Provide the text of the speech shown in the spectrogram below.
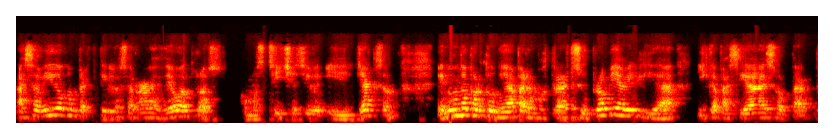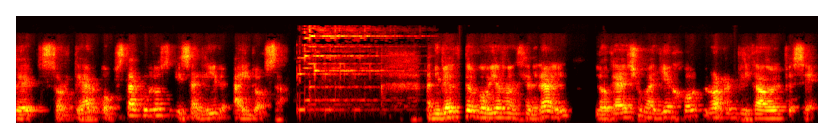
ha sabido convertir los errores de otros, como Siches y Jackson, en una oportunidad para mostrar su propia habilidad y capacidad de sortear obstáculos y salir airosa. A nivel del gobierno en general, lo que ha hecho Vallejo lo ha replicado el PC.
